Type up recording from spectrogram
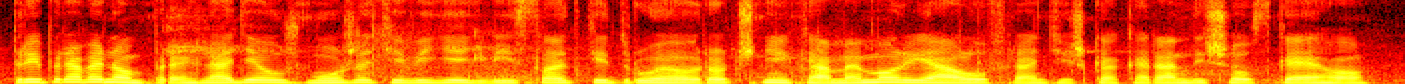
V pripravenom prehľade už môžete vidieť výsledky druhého ročníka memoriálu Františka Karandišovského.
